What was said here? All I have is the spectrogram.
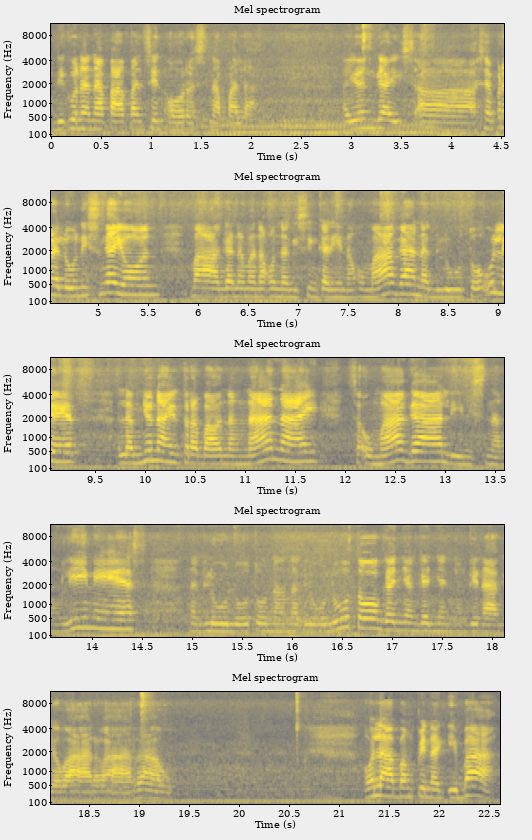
Hindi ko na napapansin oras na pala. Ayun guys, ah siyempre lunis ngayon, maaga naman ako nagising kaninang umaga, nagluto ulit. Alam nyo na yung trabaho ng nanay sa umaga, linis ng linis, nagluluto ng nagluluto, ganyan-ganyan yung ginagawa araw-araw. Wala bang pinag-iba?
